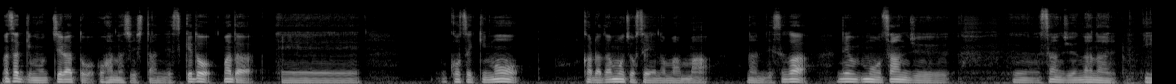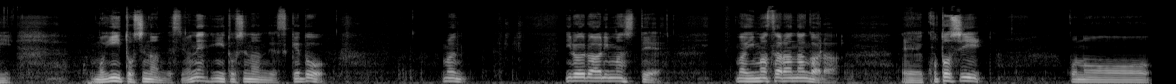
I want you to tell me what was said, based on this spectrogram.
まあ、さっきもちらっとお話ししたんですけどまだ、えー戸籍も体も女性のまんまなんですがでもう30、うん、37にもういい年なんですよね。いい年なんですけどまあいろいろありましてまあ今更ながら、えー、今年この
